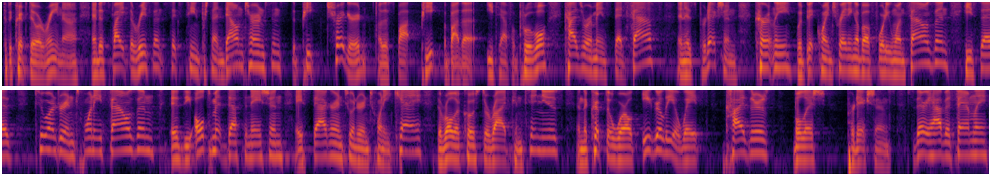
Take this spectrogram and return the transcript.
for the crypto arena. And despite the recent 16% downturn since the peak triggered, or the spot peak by the ETF approval, Keiser remains steadfast in his prediction. Currently, with Bitcoin trading above 41,000, he says 220,000 is the ultimate destination, a staggering 220K. The roller coaster ride continues, and the crypto world eagerly awaits Keiser's bullish predictions. So there you have it, family.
